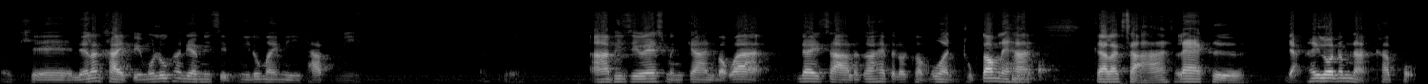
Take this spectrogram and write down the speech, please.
โอเคเหลือรังไข่ปีมดลูกข้างเดียวมีสิทธิ์มีลูกไหมมีครับมีโอเค RPCS เหมือนกันบอกว่า ได้ซาวแล้วก็ให้ไปลดความอ้วนถูกต้องเลยฮะการรักษาแรกคือ อยากให้ลดน้ำหนักครับผม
